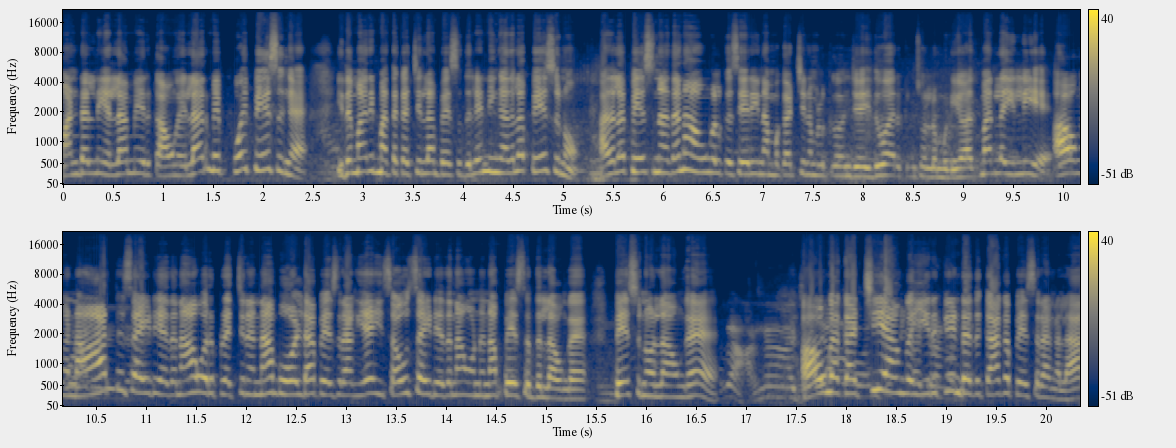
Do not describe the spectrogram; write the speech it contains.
மண்டல்னு எல்லாமே இருக்குது அவங்க எல்லாருமே போய் பேசுங்க. இதை மாதிரி மற்ற கட்சியெல்லாம் பேசுறதில்ல. நீங்கள் அதெல்லாம் பேசணும். அதெல்லாம் பேசினா தானே அவங்களுக்கு சரி நம்ம கட்சி நம்மளுக்கு கொஞ்சம் இதுவாக இருக்குன்னு சொல்ல முடியும். அது மாதிரிலாம் இல்லையே. அவங்க நார்த்து சைடு எதனா ஒரு பிரச்சனைனா போல்டாக பேசுகிறாங்க ஏன் சவுத் சைடு எதனா ஒன்றுனா பேசுறதில்ல அவங்க. பேசணும்ல அவங்க. அவங்க கட்சி அவங்க இருக்குன்றதுக்காக பேசுகிறாங்களா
